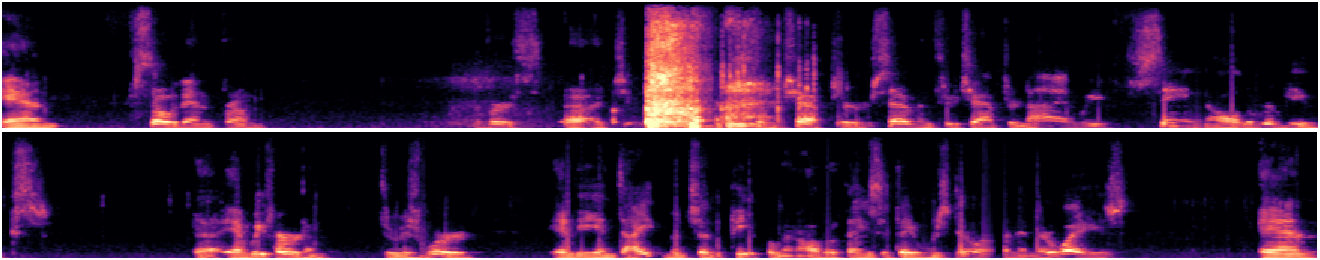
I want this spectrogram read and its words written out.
And so then from verse uh, from chapter 7 through chapter 9 we've seen all the rebukes uh, and we've heard them through his word and the indictments of the people and all the things that they was doing and their ways. And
